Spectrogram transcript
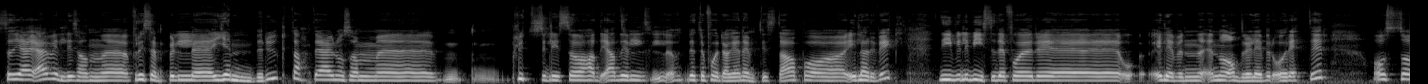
Så jeg er veldig sånn eh, F.eks. Eh, hjembruk. da, Det er jo noe som eh, Plutselig så hadde jeg hadde dette foredraget jeg nevnte i stad, i Larvik. De ville vise det for eleven, noen andre elever året etter. Og, så,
